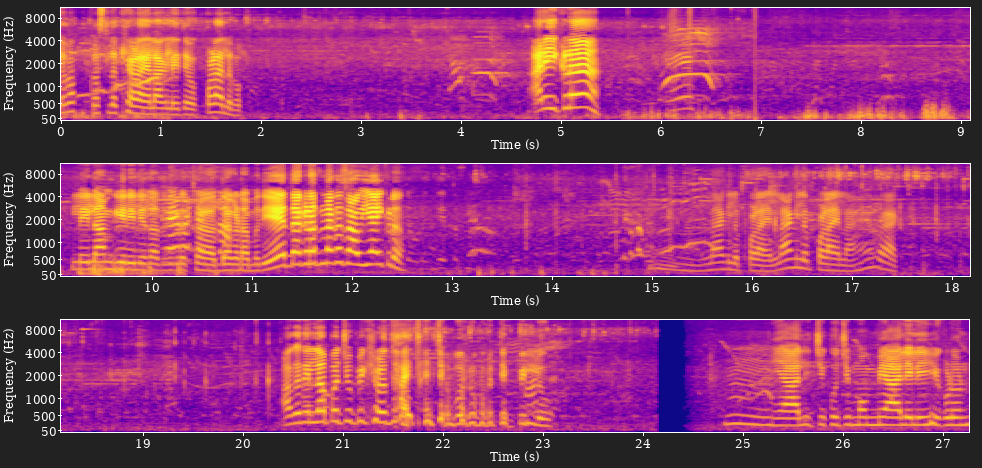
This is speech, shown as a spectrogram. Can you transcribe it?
ते बघ कसलं खेळायला लागलंय ते बघ पळालं बघ. अरे इकडं! लय लांब गेलेले आता तिकडं दगडामध्ये. ए दगडात नका जाऊ या इकडं. लागलं पळायला लागलं पळायला हे बघ. अगं ते लपाछुपी खेळत आहे त्यांच्या बरोबर ते पिल्लू. हम्म या आली चिकूची मम्मी आलेली इकडून.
